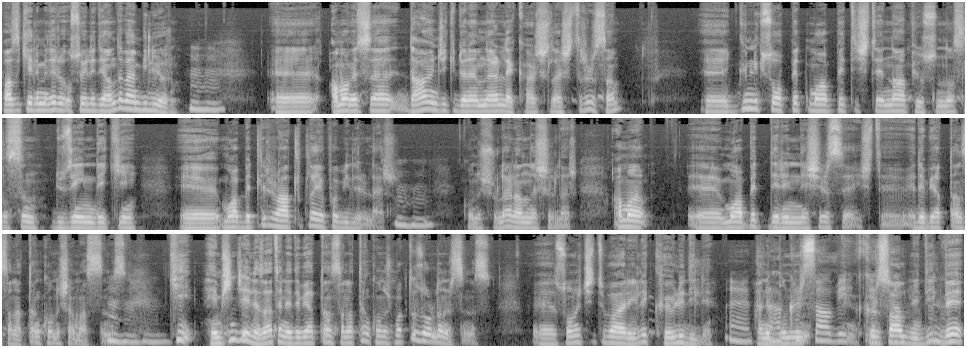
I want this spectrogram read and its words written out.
Bazı kelimeleri o söylediği anda ben biliyorum. Hı hı. Ee, ama mesela daha önceki dönemlerle karşılaştırırsam e, günlük sohbet, muhabbet işte ne yapıyorsun, nasılsın düzeyindeki e, muhabbetleri rahatlıkla yapabilirler. Hı hı. Konuşurlar, anlaşırlar. Ama e, muhabbet derinleşirse işte edebiyattan, sanattan konuşamazsınız. Hı hı. Ki hemşinceyle zaten edebiyattan, sanattan konuşmakta zorlanırsınız. E, sonuç itibariyle köylü dili. Evet, Hani daha bunun kırsal bir Kırsal yaşam. bir dil Hı hı. ve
